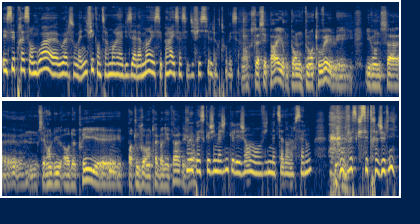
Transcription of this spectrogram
et ces presses en bois, euh, elles sont magnifiques, entièrement réalisées à la main, et c'est pareil, ça c'est difficile de retrouver ça. Alors là c'est pareil, on peut, on peut, en trouver, mais ils vendent ça, euh, c'est vendu hors de prix et mm. pas toujours en très bon état déjà. Oui, parce que j'imagine que les gens ont envie de mettre ça dans leur salon, parce que c'est très joli.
